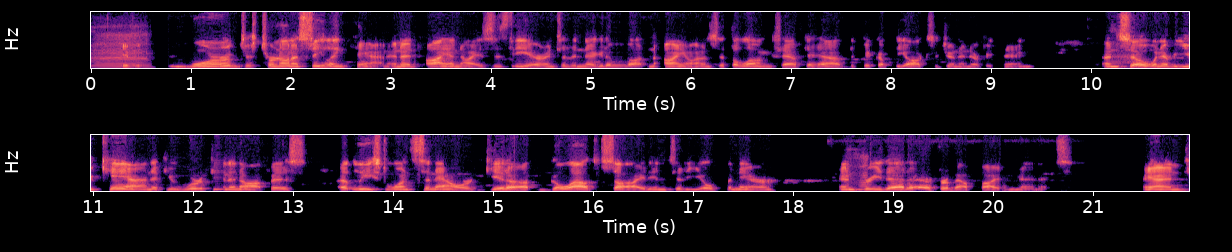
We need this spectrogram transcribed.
Mm. If it's mm. warm, just turn on a ceiling fan and it ionizes the air into the negative ions that the lungs have to have to pick up the oxygen and everything. And so, whenever you can, if you work in an office, at least once an hour, get up, go outside into the open air, and mm-hmm. breathe that air for about five minutes. And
